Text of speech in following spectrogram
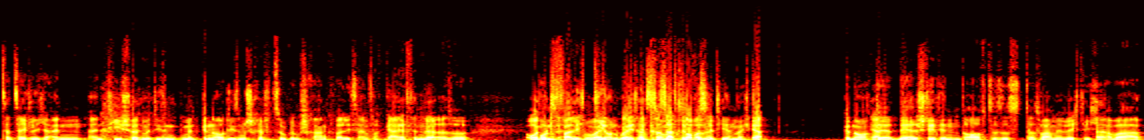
tatsächlich ein, ein T-Shirt mit, diesem, mit genau diesem Schriftzug im Schrank, weil ich es einfach geil finde. Ja. Also, und, und, weil ich Moment, Dion Waiters damit repräsentieren möchte. Ja. Genau, ja. Der, der steht hinten drauf, das, ist, das war mir wichtig. Aber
